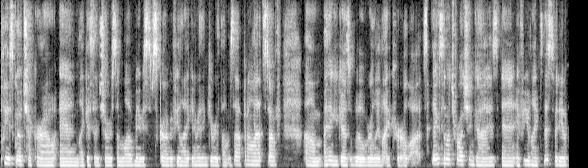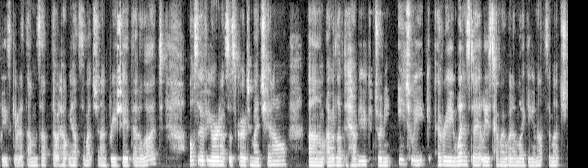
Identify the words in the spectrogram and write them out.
Please go check her out and like I said, show her some love, maybe subscribe if you like and everything, give her a thumbs up and all that stuff. Um, I think you guys will really like her a lot. Thanks so much for watching guys and if you liked this video, please give it a thumbs up. That would help me out so much and I appreciate that a lot. Also, if you are not subscribed to my channel, Um, I would love to have you. You can join me each week, every Wednesday at least, have my what I'm liking and not so much.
